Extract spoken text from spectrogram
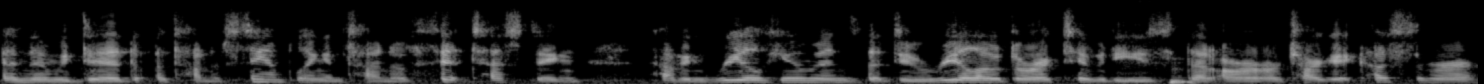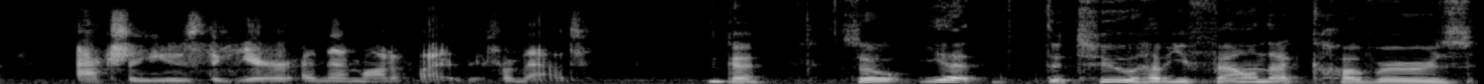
and then we did a ton of sampling and ton of fit testing, having real humans that do real outdoor activities that are our target customer actually use the gear and then modify it from that. Okay. So yeah, the two have you found that covers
